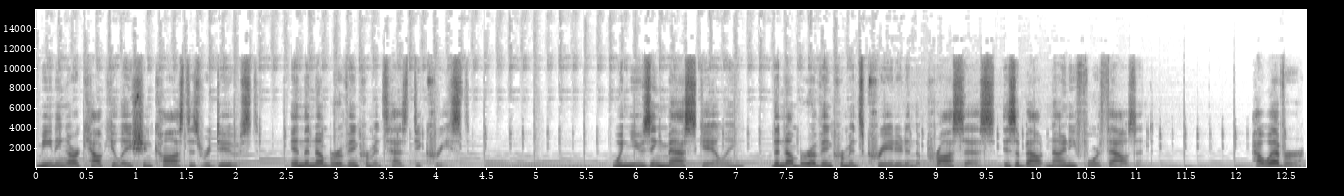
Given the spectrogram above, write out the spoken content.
meaning our calculation cost is reduced and the number of increments has decreased. When using mass scaling, the number of increments created in the process is about 94,000. However,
